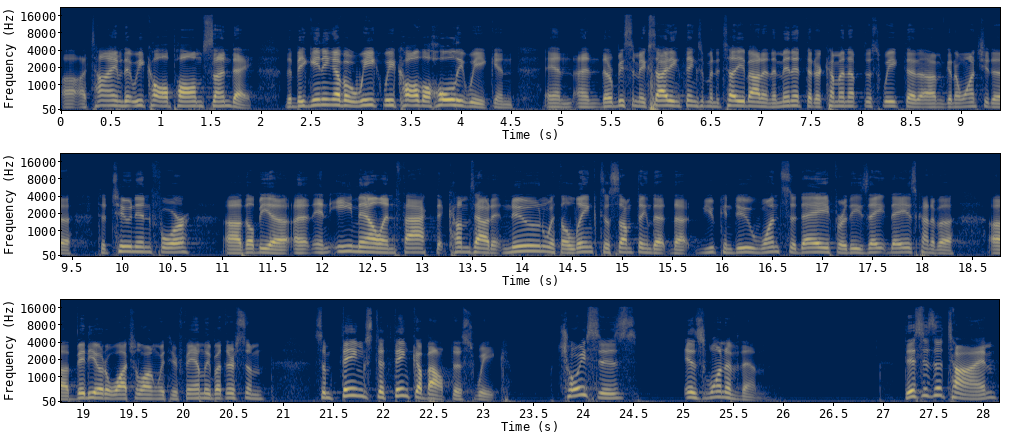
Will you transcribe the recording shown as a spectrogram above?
uh, a time that we call Palm Sunday, the beginning of a week we call the Holy Week. And, and, and there'll be some exciting things I'm going to tell you about in a minute that are coming up this week that I'm going to want you to, to tune in for. Uh, there'll be a, a, an email, in fact, that comes out at noon with a link to something that, that you can do once a day for these eight days, kind of a, a video to watch along with your family. But there's some, some things to think about this week. Choices is one of them. This is a time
